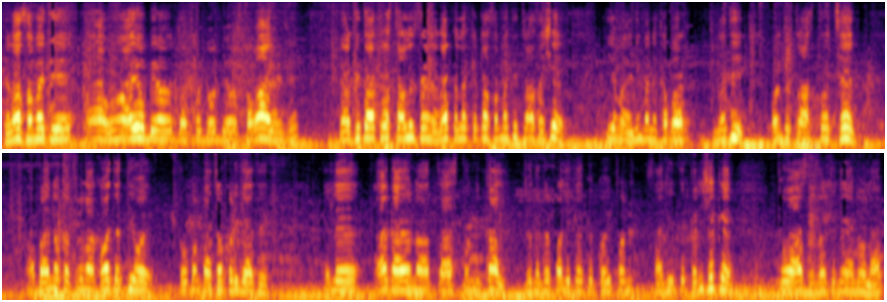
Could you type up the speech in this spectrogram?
ઘણા સમયથી આ હું આવ્યો બે લગભગ દોઢ બે વર્ષ થવા આવ્યો છે. ત્યારથી તો આ ત્રાસ ચાલુ જ છે ને. એના પહેલાં કેટલા સમયથી ત્રાસ હશે એ એની મને ખબર નથી. પરંતુ ત્રાસ તો છે જ. આ બાયનો કચરો નાખવા જતી હોય તો પણ પાછળ પડી જાય છે. એટલે આ ગાયોના ત્રાસનો નિકાલ જો નગરપાલિકા કે કોઈ પણ સારી રીતે કરી શકે તો આ સોસાયટીને એનો લાભ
